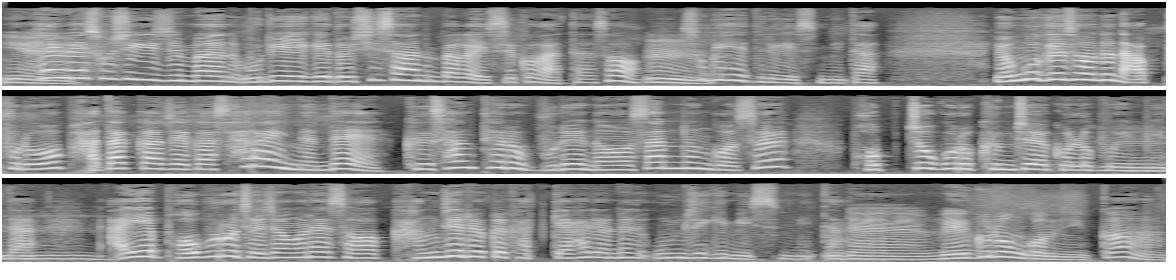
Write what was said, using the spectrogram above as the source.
예. 해외 소식이지만 우리에게도 시사하는 바가 있을 것 같아서 음. 소개해드리겠습니다. 영국에서는 앞으로 바닷가재가 살아있는데 그 상태로 물에 넣어 삶는 것을 법적으로 금지할 걸로 보입니다. 음. 아예 법으로 제정을 해서 강제력을 갖게 하려는 움직임이 있습니다. 네, 왜 그런 겁니까?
